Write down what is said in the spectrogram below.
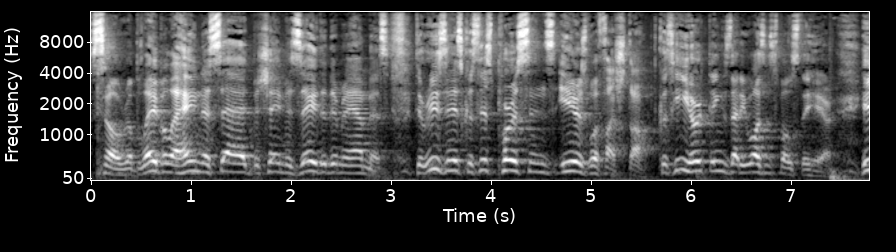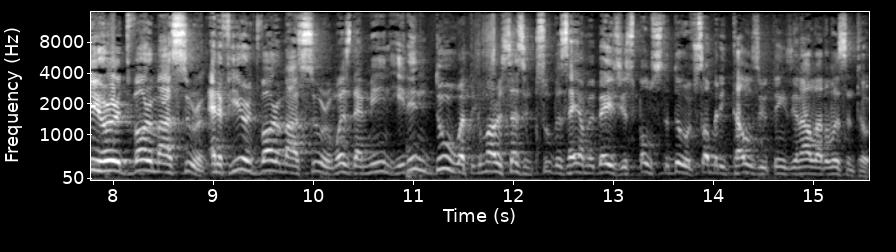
So Rabbi Leibel said B'Shem Zayda Dimreyamis. The reason is because this person's ears were fashed up because he heard things that he wasn't supposed to hear. He heard Dvar Masurim, and if he heard Dvar Masurim, what does that mean? He didn't do what the Gemara says in Ksubas Hayam Beis you're supposed to do. If somebody tells you things you're not allowed to listen to,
